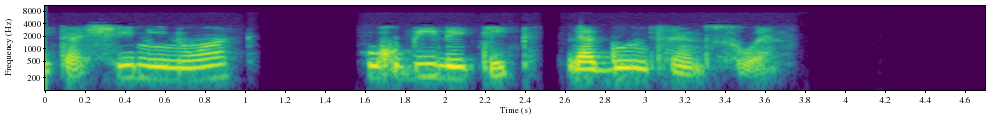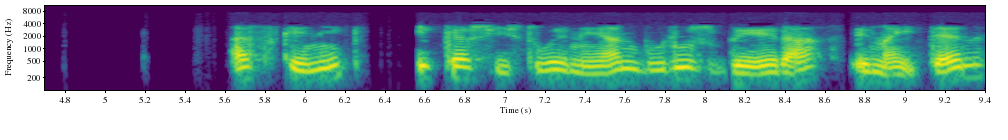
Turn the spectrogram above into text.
eta seminoak hurbiletik laguntzen zuen. Azkenik, ikasi zuenean buruz behera emaiten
